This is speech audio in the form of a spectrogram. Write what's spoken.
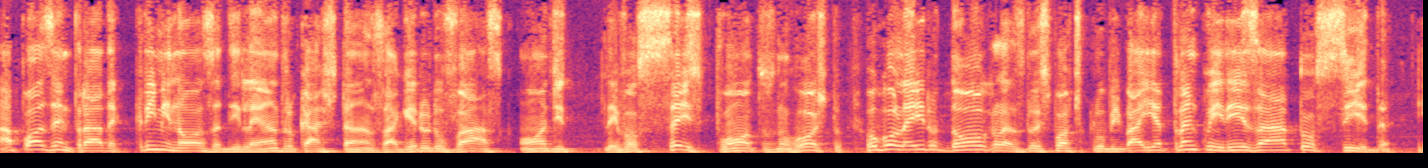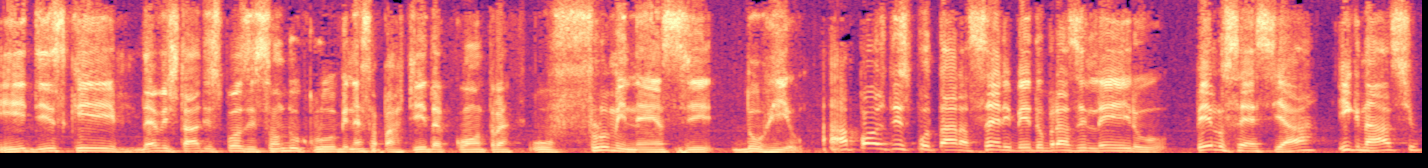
Após a entrada criminosa de Leandro Castan, zagueiro do Vasco, onde levou seis pontos no rosto, o goleiro Douglas do Esporte Clube Bahia tranquiliza a torcida e diz que deve estar à disposição do clube nessa partida contra o Fluminense do Rio. Após disputar a Série B do Brasileiro pelo CSA, Ignácio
